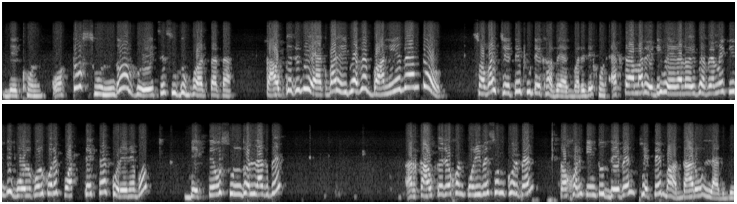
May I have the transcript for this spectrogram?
দেখুন, কত সুন্দর হয়েছে শুধু ভর্তাটা। কাউকে যদি একবার এইভাবে বানিয়ে দেন তো সবাই চেটে ফুটে খাবে একবারে। দেখুন, একটা আমার রেডি হয়ে গেল এইভাবে। আমি কিন্তু গোল গোল করে প্রত্যেকটা করে নেব। দেখতেও সুন্দর লাগবে। আর কাউকে যখন পরিবেশন করবেন, তখন কিন্তু দেবেন খেতে বা দারুণ লাগবে।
